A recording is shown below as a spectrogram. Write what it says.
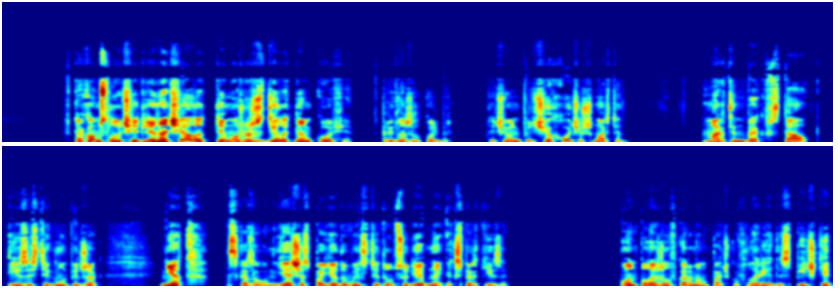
— В таком случае, для начала ты можешь сделать нам кофе, — предложил Кольберг. — Ты чего-нибудь еще хочешь, Мартин? Мартин Бек встал и застегнул пиджак. — Нет, — сказал он, — я сейчас поеду в институт судебной экспертизы. Он положил в карман пачку Флориды, спички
